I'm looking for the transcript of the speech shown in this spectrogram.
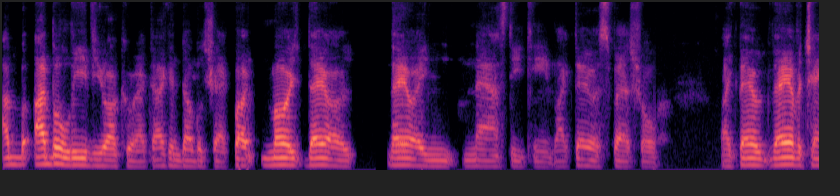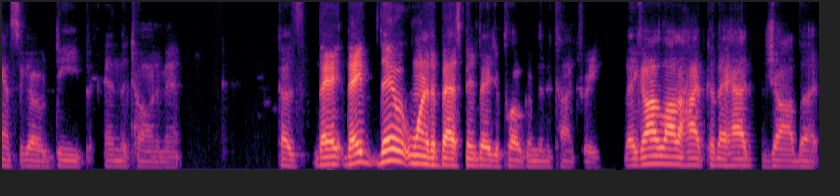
I, b- I believe you are correct. I can double check, but Mo, they are they are a nasty team. Like they are special. Like they they have a chance to go deep in the tournament because they they they're one of the best mid major programs in the country. They got a lot of hype because they had Ja, but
